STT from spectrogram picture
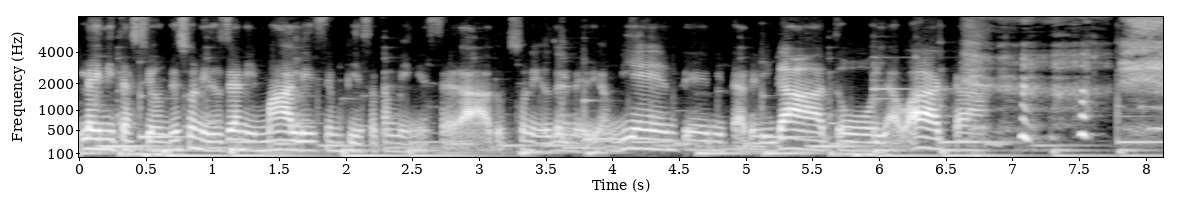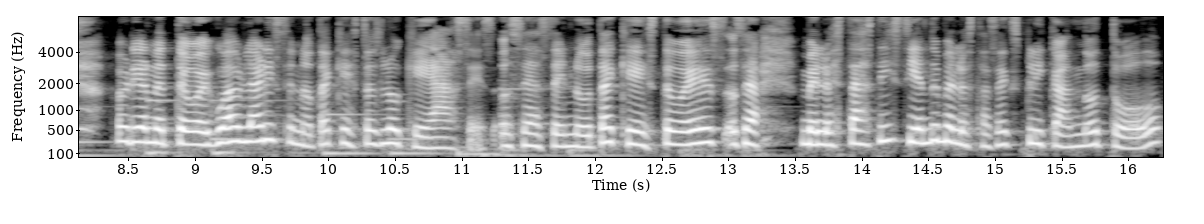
la imitación de sonidos de animales empieza también a esta edad, sonidos del medio ambiente, imitar el gato, la vaca. Oriana, te oigo hablar y se nota que esto es lo que haces. O sea, se nota que esto es, o sea, me lo estás diciendo y me lo estás explicando todo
